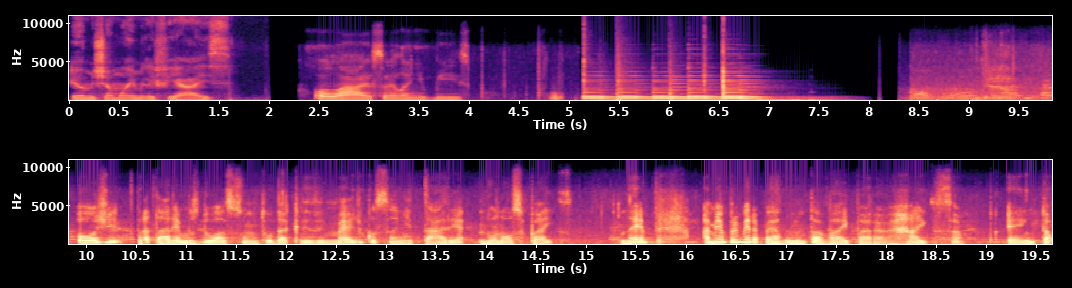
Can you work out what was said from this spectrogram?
eu me chamo Emily Fiais. Olá, eu sou Elaine Bispo. Hoje trataremos do assunto da crise médico-sanitária no nosso país, né? A minha primeira pergunta vai para Raíssa. É então,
